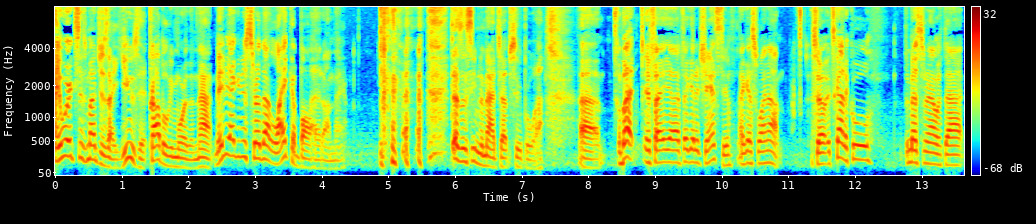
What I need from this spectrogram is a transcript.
It works as much as I use it, probably more than that. Maybe I can just throw that Leica ball head on there. Doesn't seem to match up super well. Uh, but if I uh, if I get a chance to, I guess why not? So it's kind of cool. Been messing around with that.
